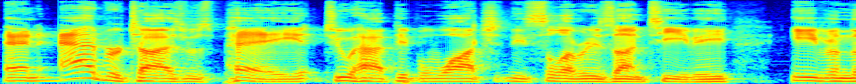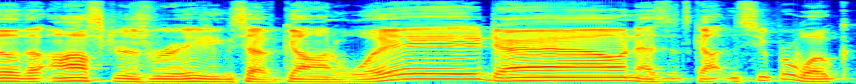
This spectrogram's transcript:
and advertisers pay to have people watch these celebrities on TV even though the Oscars ratings have gone way down as it's gotten super woke.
